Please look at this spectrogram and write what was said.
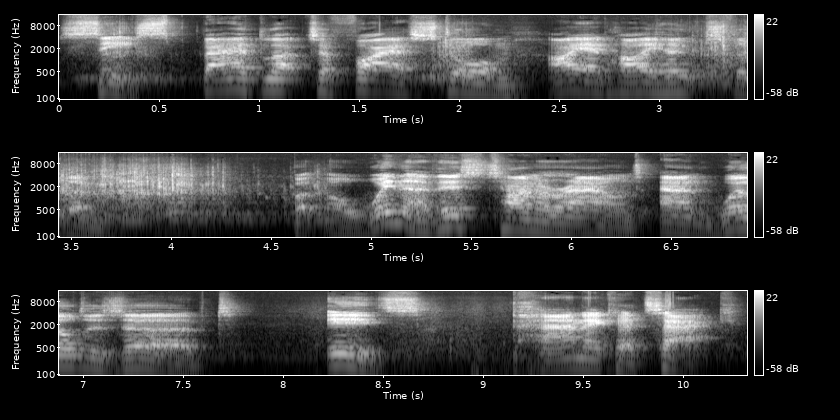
Cease. Bad luck to Firestorm. I had high hopes for them. But the winner this time around, and well deserved, is Panic Attack.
